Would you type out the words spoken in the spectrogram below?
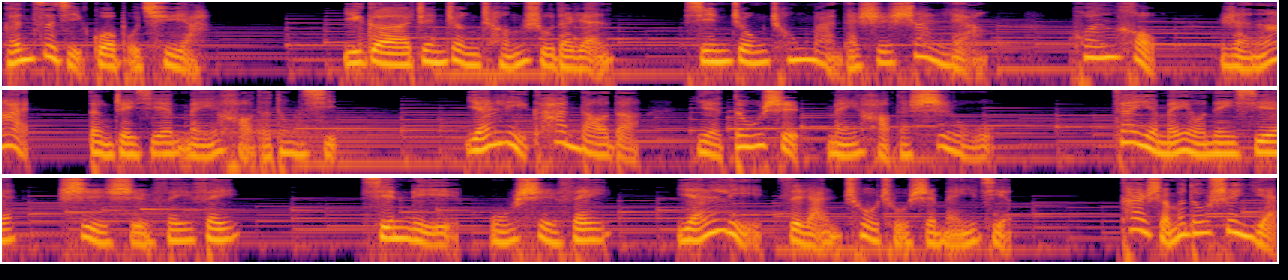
跟自己过不去呀。一个真正成熟的人。心中充满的是善良、宽厚、仁爱等这些美好的东西，眼里看到的也都是美好的事物，再也没有那些是是非非，心里无是非，眼里自然处处是美景，看什么都顺眼，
